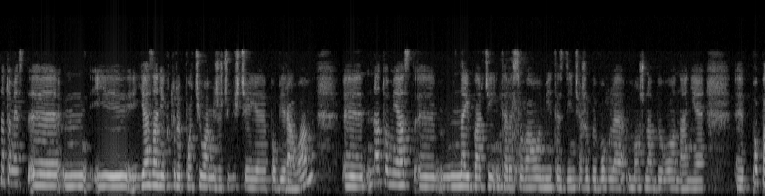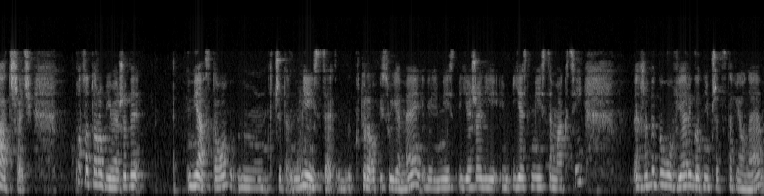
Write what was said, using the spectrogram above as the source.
Natomiast y, y, ja za niektóre płaciłam i rzeczywiście je pobierałam. Y, natomiast y, najbardziej interesowały mnie te zdjęcia, żeby w ogóle można było na nie y, popatrzeć. Po co to robimy? Żeby miasto, mm, czy to miejsce, które opisujemy, jeżeli jest miejscem akcji, żeby było wiarygodnie przedstawione,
